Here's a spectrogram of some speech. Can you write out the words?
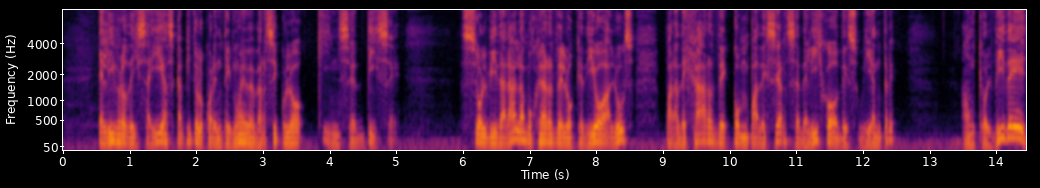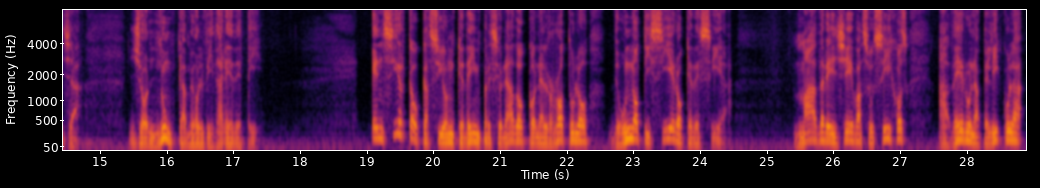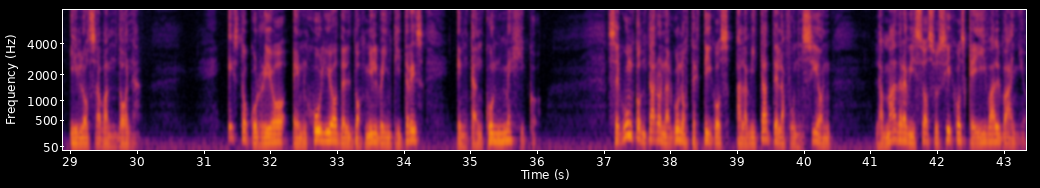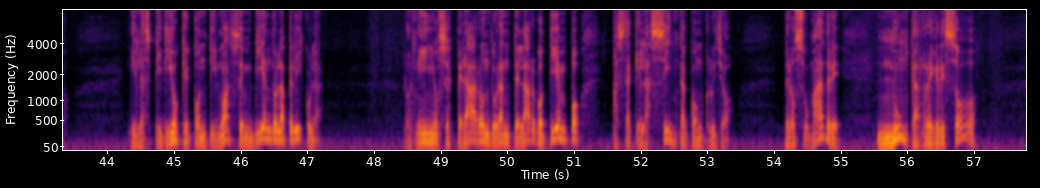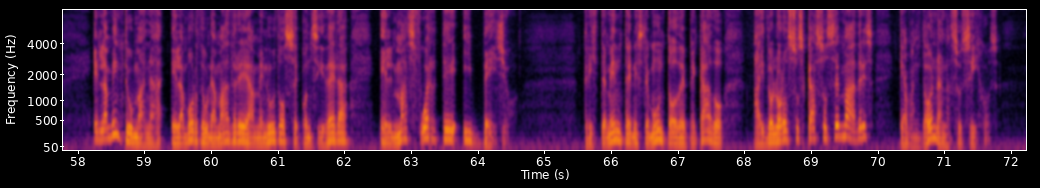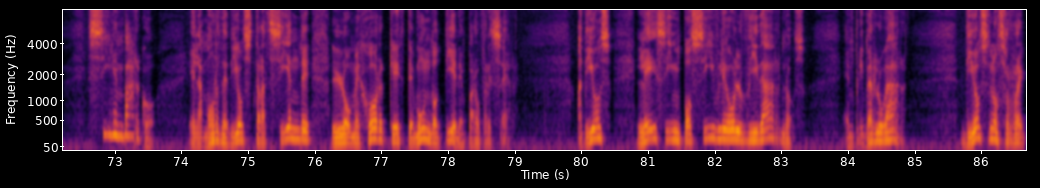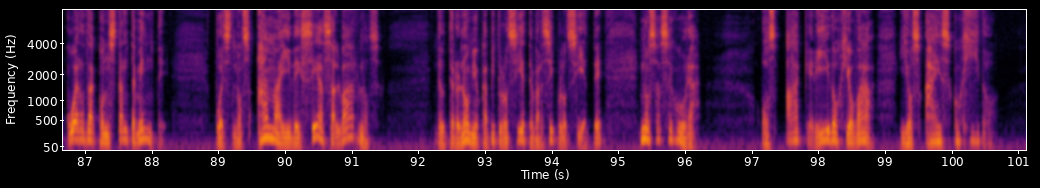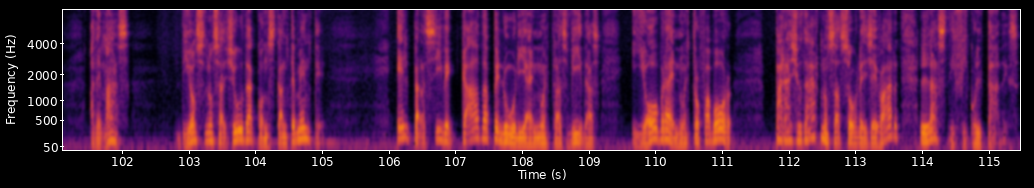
el libro de Isaías capítulo 49 versículo 15 dice, ¿Se olvidará la mujer de lo que dio a luz para dejar de compadecerse del hijo de su vientre? aunque olvide ella, yo nunca me olvidaré de ti. En cierta ocasión quedé impresionado con el rótulo de un noticiero que decía, Madre lleva a sus hijos a ver una película y los abandona. Esto ocurrió en julio del 2023 en Cancún, México. Según contaron algunos testigos, a la mitad de la función, la madre avisó a sus hijos que iba al baño y les pidió que continuasen viendo la película. Los niños esperaron durante largo tiempo hasta que la cinta concluyó, pero su madre nunca regresó. En la mente humana, el amor de una madre a menudo se considera el más fuerte y bello. Tristemente en este mundo de pecado hay dolorosos casos de madres que abandonan a sus hijos. Sin embargo, el amor de Dios trasciende lo mejor que este mundo tiene para ofrecer. A Dios le es imposible olvidarnos. En primer lugar, Dios nos recuerda constantemente, pues nos ama y desea salvarnos. Deuteronomio capítulo 7, versículo 7, nos asegura, os ha querido Jehová y os ha escogido. Además, Dios nos ayuda constantemente. Él percibe cada penuria en nuestras vidas y obra en nuestro favor para ayudarnos a sobrellevar las dificultades.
